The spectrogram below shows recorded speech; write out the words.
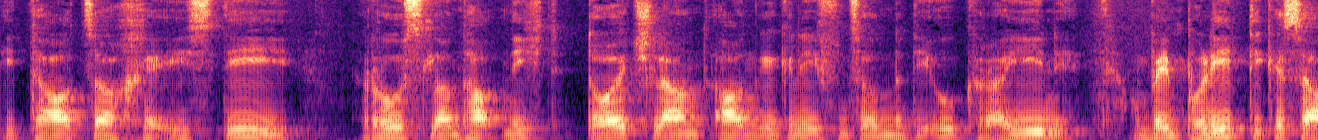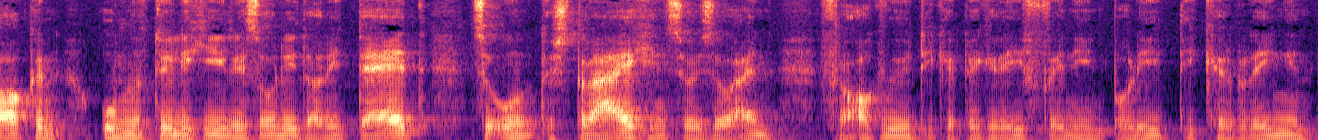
die Tatsache ist die, Russland hat nicht Deutschland angegriffen, sondern die Ukraine. Und wenn Politiker sagen, um natürlich ihre Solidarität zu unterstreichen, sowieso ein fragwürdiger Begriff, wenn ihn Politiker bringen,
